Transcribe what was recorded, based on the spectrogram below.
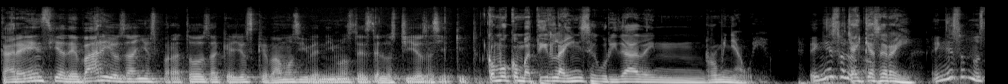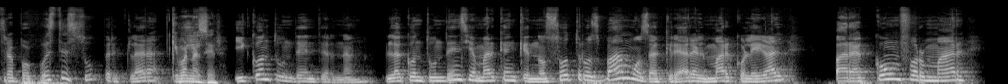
carencia de varios años para todos aquellos que vamos y venimos desde los chillos hacia Quito. ¿Cómo combatir la inseguridad en Romiñahui? En eso ¿Qué hay que hacer ahí? En eso nuestra propuesta es súper clara. ¿Qué van a hacer? Y contundente, Hernán. La contundencia marca en que nosotros vamos a crear el marco legal para conformar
